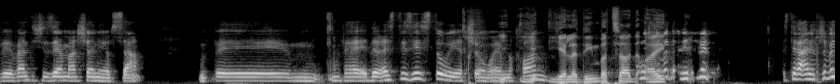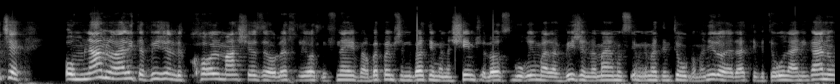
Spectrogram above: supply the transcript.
והבנתי שזה מה שאני עושה, ו-the rest is history, איך שאומרים, נכון? ילדים בצד... סליחה, אני חושבת שאומנם לא היה לי את ה-vision לכל מה שזה הולך להיות לפני, והרבה פעמים כשאני מדברת עם אנשים שלא סגורים על ה-vision ומה הם עושים, אני אומרת, תראו, גם אני לא ידעתי ותראו לאן הגענו,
